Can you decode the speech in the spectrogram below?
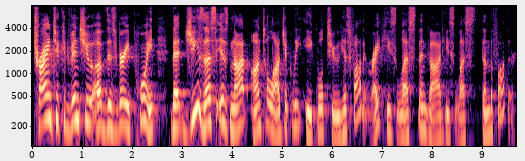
trying to convince you of this very point that Jesus is not ontologically equal to his Father, right? He's less than God, he's less than the Father.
